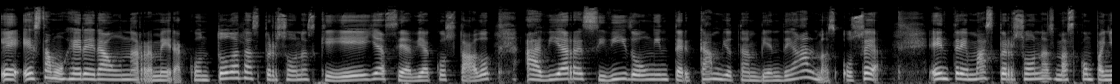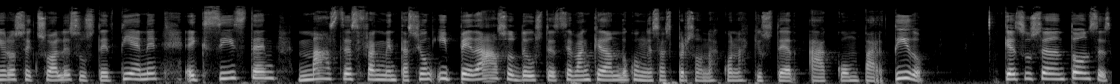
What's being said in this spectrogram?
eh, esta mujer era una ramera. Con todas las personas que ella se había acostado, había recibido un intercambio también de almas. O sea, entre más personas, más compañeros sexuales usted tiene, existen más desfragmentación y pedazos de usted se van quedando con esas personas con las que usted ha compartido. ¿Qué sucede entonces?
